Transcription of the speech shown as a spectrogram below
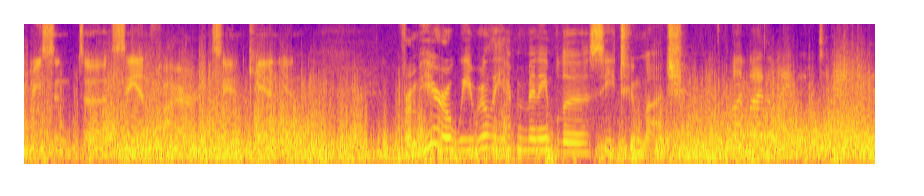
the recent uh, sand fire in Sand Canyon. From here, we really haven't been able to see too much. Oh, by the way, today is July 30th,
